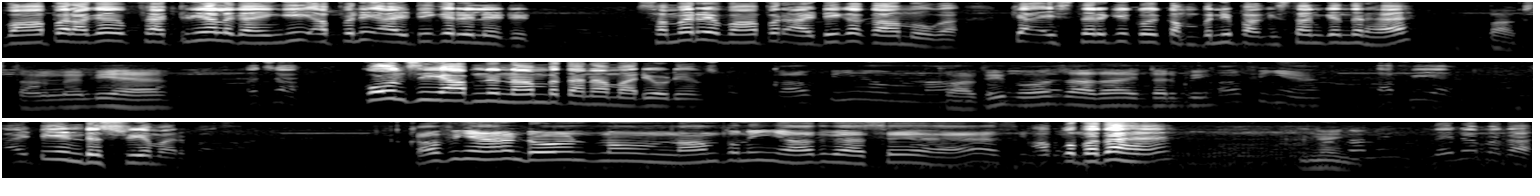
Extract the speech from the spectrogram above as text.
वहाँ पर आगे फैक्ट्रियाँ लगाएँगी अपनी आईटी के रिलेटेड समझ रहे वहाँ पर आईटी का काम होगा। क्या इस तरह की कोई कंपनी पाकिस्तान के अंदर है? पाकिस्तान में भी है। अच्छा कौन सी है? आपने नाम बताना हमारी ऑडियंस को। काफ़ी हैं काफ़ी बहुत ज़्यादा इधर भी। काफ़ी हैं। काफ़ी है। आईटी इंडस्ट्री हमारे पास। काफ़ी हैं डोंट नो नाम तो नहीं याद वैसे है आपको पता है? नहीं। नहीं। ना पता।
